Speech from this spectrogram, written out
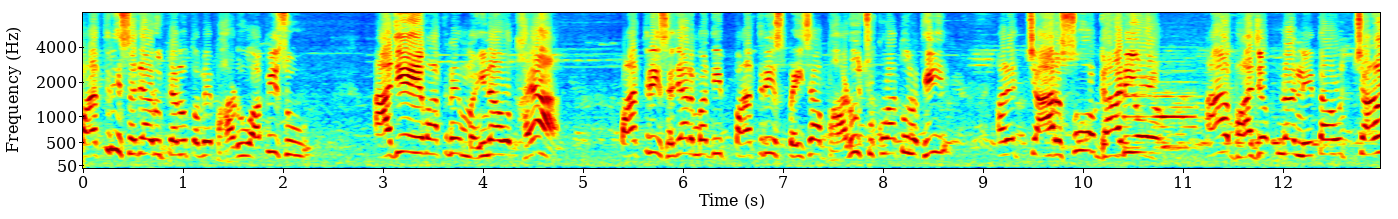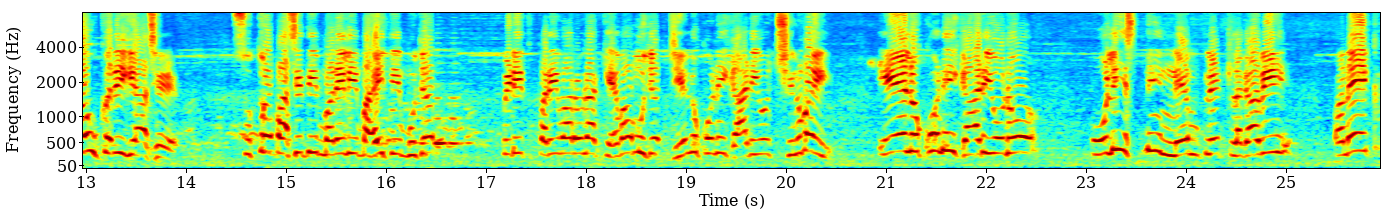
પાંત્રીસ હજાર રૂપિયાનું તમે ભાડું આપીશું. આજે એ વાતને મહિનાઓ થયા, પાંત્રીસ હજારમાંથી પાંત્રીસ પૈસા ભાડું ચૂકવાતું નથી અને ચારસો ગાડીઓ આ ભાજપના નેતાઓ ચાઉ કરી ગયા છે. સૂત્રો પાસેથી મળેલી માહિતી મુજબ પીડિત પરિવારોના કહેવા મુજબ જે લોકોની ગાડીઓ છીનવાઈ, એ લોકોની ગાડીઓનો પોલીસની નેમ પ્લેટ લગાવી અનેક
